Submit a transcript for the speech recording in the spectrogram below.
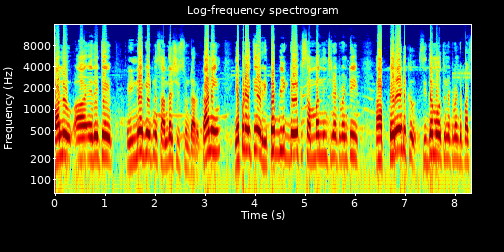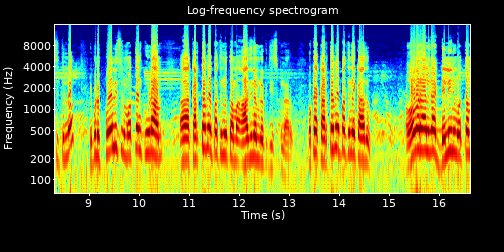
వాళ్ళు ఏదైతే ఇండియా గేట్ను సందర్శిస్తుంటారు. కానీ ఎప్పుడైతే రిపబ్లిక్ డేకు సంబంధించినటువంటి ఆ సిద్ధమవుతున్నటువంటి పరిస్థితుల్లో ఇప్పుడు పోలీసులు మొత్తం కూడా కర్తవ్య పథను తమ ఆధీనంలోకి తీసుకున్నారు. ఒక కర్తవ్య పథనే కాదు ఓవరాల్గా ఢిల్లీని మొత్తం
